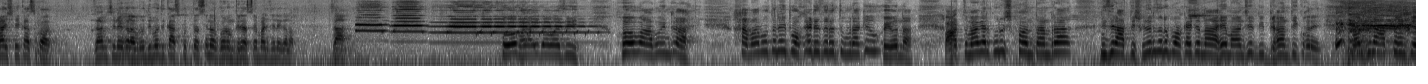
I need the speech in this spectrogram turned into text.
হয় সেই কাজ কর। যা আমি চলে গেলাম রোদি মধ্যে কাজ করতে আসছি না গরম ধরে আসছে বাড়ি চলে গেলাম। যা। ও ভাই বাবাজি ও মা বোনরা আমার মতন এই পকেটে যেন তোমরা কেউ হইও না। আর তোমাদের কোনো সন্তানরা নিজের আত্মীয় স্বজনের জন্য পকেটে না হে মানুষের বিভ্রান্তি করে মানুষের আত্মহংকে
